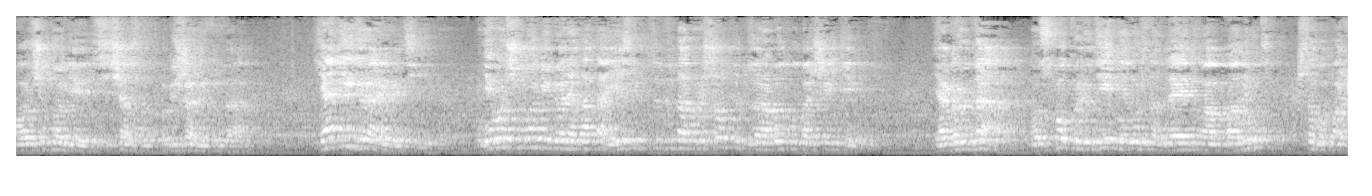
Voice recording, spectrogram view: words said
Очень многие сейчас вот побежали туда. Я не играю в эти игры. Мне очень многие говорят, а да, если бы ты туда пришел, ты бы заработал большие деньги. Я говорю, да, но сколько людей мне нужно для этого обмануть, чтобы потом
